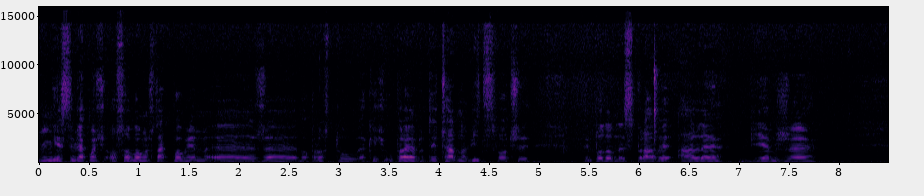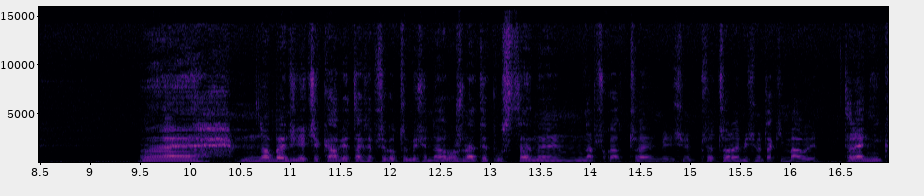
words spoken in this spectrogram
nie jestem jakąś osobą, że tak powiem, e, że po prostu jakieś uprawiam tutaj czarnowictwo czy tym podobne sprawy, ale wiem, że e, no będzie nieciekawie, także przygotujmy się na różne typu sceny. Na przykład wczoraj mieliśmy, przedwczoraj mieliśmy taki mały trening.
